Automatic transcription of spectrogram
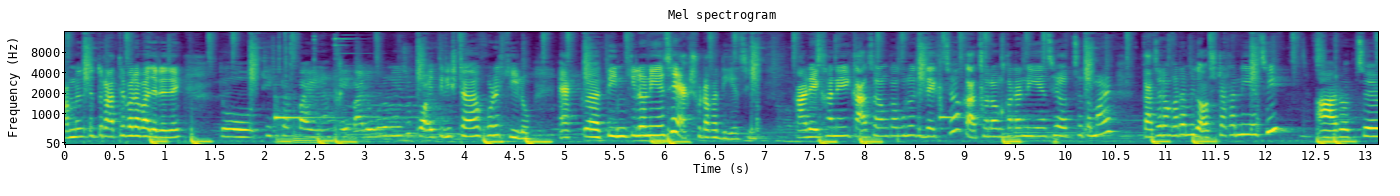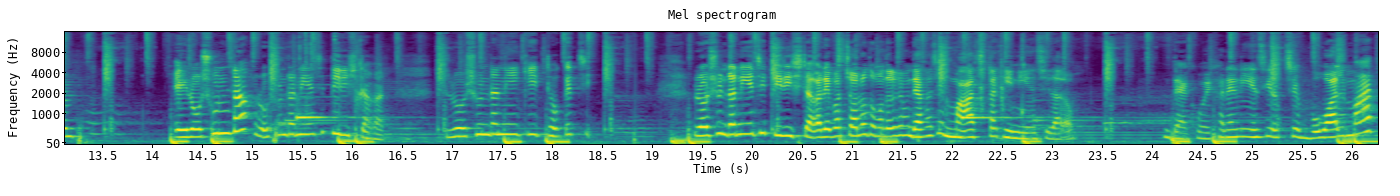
আমরা তো রাত্রেবেলা বাজারে যাই, তো ঠিকঠাক পাই না। এই আলুগুলো নিয়েছি পঁয়ত্রিশ টাকা করে কিলো। এক তিন কিলো নিয়েছি, একশো টাকা দিয়েছি। আর এখানে এই কাঁচা লঙ্কাগুলো যে দেখছ, কাঁচা লঙ্কাটা নিয়েছে হচ্ছে তোমার, কাঁচা লঙ্কাটা আমি দশ টাকা নিয়েছি। আর হচ্ছে এই রসুনটা রসুনটা নিয়েছি তিরিশ টাকার। রসুনটা নিয়ে কি ঠকেছি রসুনটা নিয়েছি তিরিশ টাকার। এবার চলো তোমাদেরকে আমি দেখাচ্ছি মাছটা কি নিয়েছি, দাঁড়াও। দেখো, এখানে নিয়েছি হচ্ছে বোয়াল মাছ,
